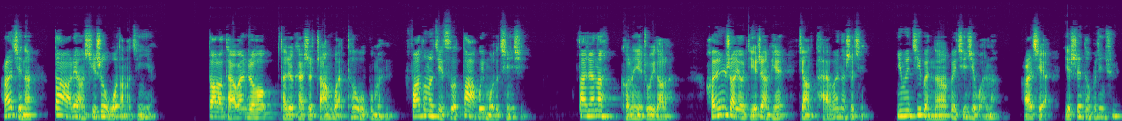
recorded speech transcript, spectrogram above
而且呢大量吸收我党的经验。到了台湾之后，他就开始掌管特务部门，发动了几次大规模的清洗。大家呢可能也注意到了，很少有谍战片讲台湾的事情，因为基本呢被清洗完了，而且也渗透不进去。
